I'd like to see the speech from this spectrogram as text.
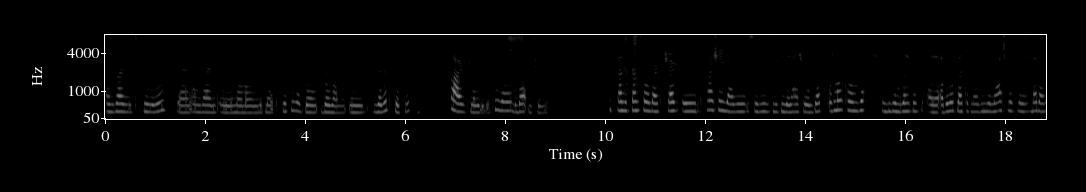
Ombrine'de tıklıyoruz. Yani Ombrine e, normal indirmeye tıklıyorsunuz ve do, dolan e, üzerine tıklıyorsunuz. Ve ayrıntılara giriyorsunuz ve bu da yükleniyor. Yüklendikten sonra da arkadaşlar e, bütün her şey yani istediğiniz gibi hileli her şey olacak. O zaman kanalımıza ve videomuza hepiniz e, abone olup like atmayı, bildirimleri açmayı unutmayın. Bay bay.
